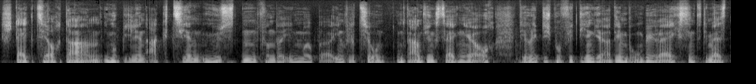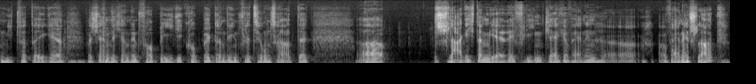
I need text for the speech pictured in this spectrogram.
steigt sie auch da an. Immobilienaktien müssten von der Inflation unter Anführungszeichen ja auch theoretisch profitieren. Gerade im Wohnbereich sind die meisten Mietverträge wahrscheinlich an den VBI gekoppelt, an die Inflationsrate. Äh, schlage ich da mehrere Fliegen gleich auf einen, äh, auf einen Schlag?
